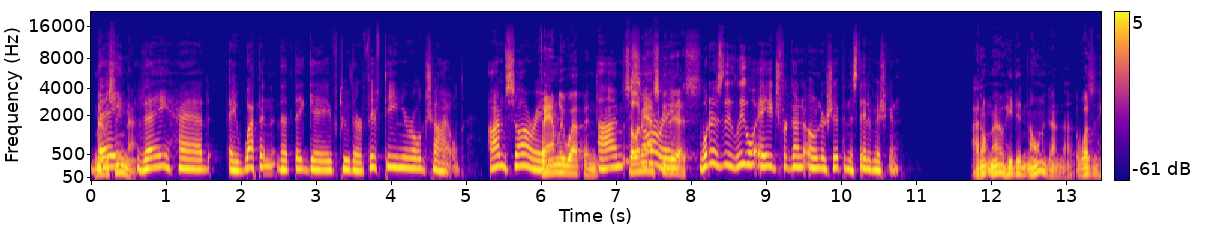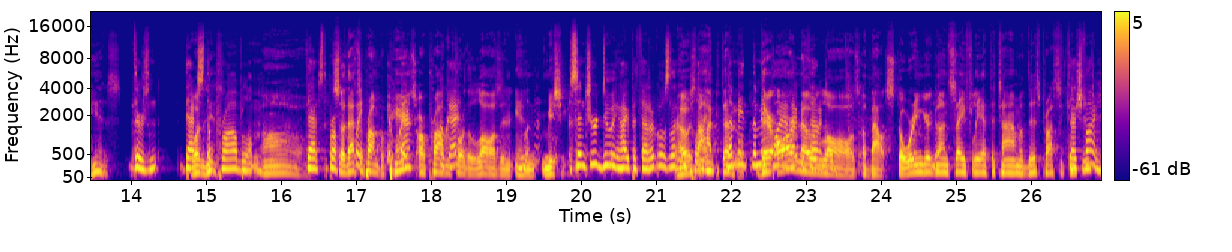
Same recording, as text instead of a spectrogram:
Never they, seen that. They had a weapon that they gave to their 15 year old child. I'm sorry. Family weapon. I'm so let me ask you this. What is the legal age for gun ownership in the state of Michigan? I don't know. He didn't own a gun though. It wasn't his. There's that's Wasn't the his. problem. Oh. That's the problem. So that's a Wait, problem for wait, parents or a problem okay. for the laws in, in Michigan? Since you're doing hypotheticals, let No, me it's play. not hypothetical. Let me let me there play a are no hypothetical. laws about storing your gun safely at the time of this prosecution. fine.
